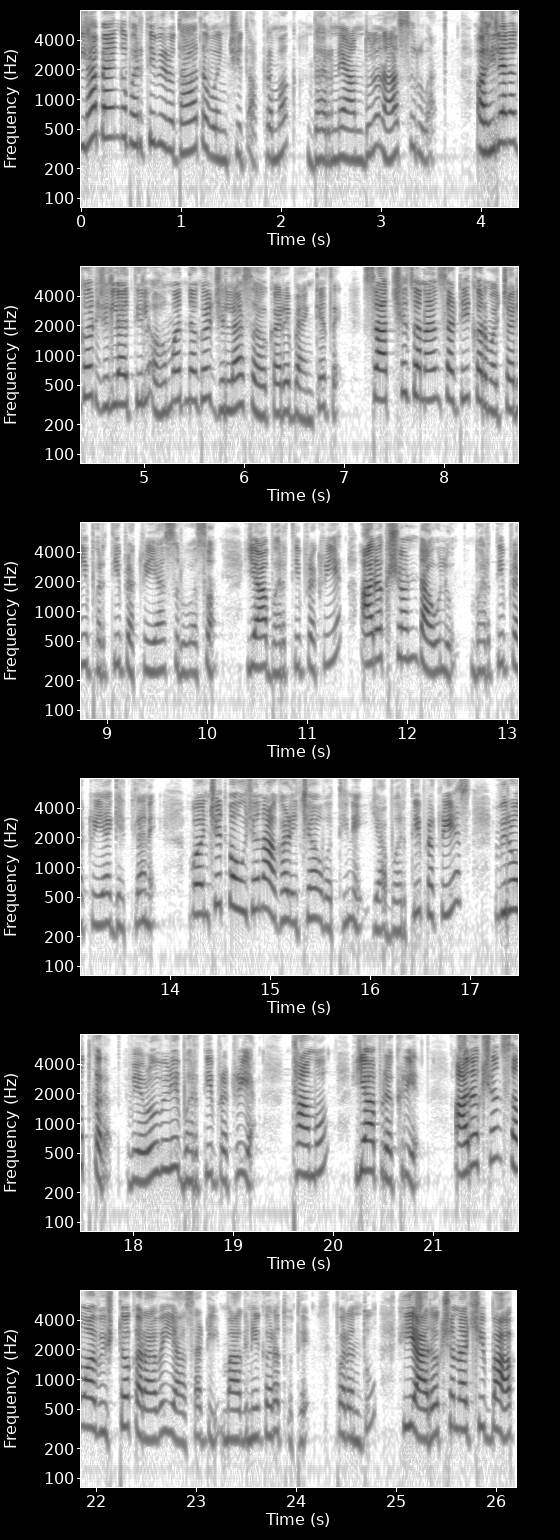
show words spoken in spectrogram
जिल्हा बँक भरती विरोधात वंचित आक्रमक धरणे आंदोलनास सुरुवात. अहिल्यानगर जिल्ह्यातील अहमदनगर जिल्हा सहकारी बँकेचे सातशे जणांसाठी कर्मचारी भरती प्रक्रिया सुरू असून या भरती प्रक्रियेत आरक्षण डावलून भरती प्रक्रिया घेतल्याने वंचित बहुजन आघाडीच्या वतीने या भरती प्रक्रियेस विरोध करत वेळोवेळी भरती प्रक्रिया थांबवून या प्रक्रियेत आरक्षण समाविष्ट करावे यासाठी मागणी करत होते. परंतु ही आरक्षणाची बाब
